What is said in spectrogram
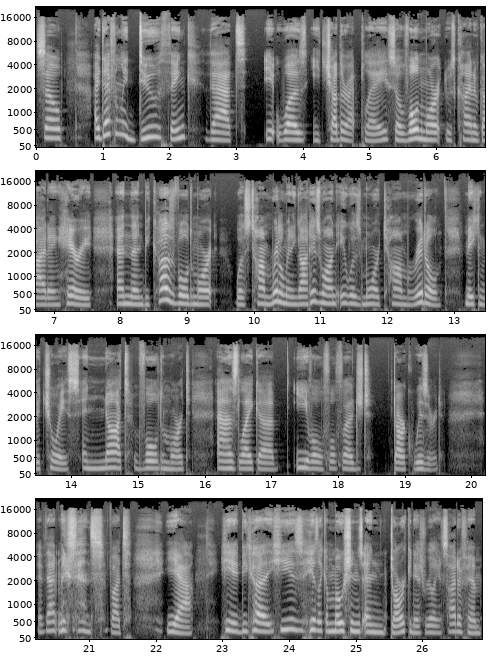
So, I definitely do think that it was each other at play. So, Voldemort was kind of guiding Harry, and then because Voldemort was Tom Riddle when he got his wand, it was more Tom Riddle making the choice and not Voldemort as like a evil, full fledged dark wizard. If that makes sense, but yeah, he because he's his like emotions and darkness really inside of him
